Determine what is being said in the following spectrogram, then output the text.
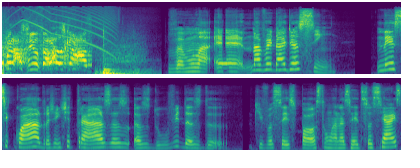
O Brasil tá lascado. Vamos lá. É, na verdade, assim, nesse quadro a gente traz as, as dúvidas do, que vocês postam lá nas redes sociais.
